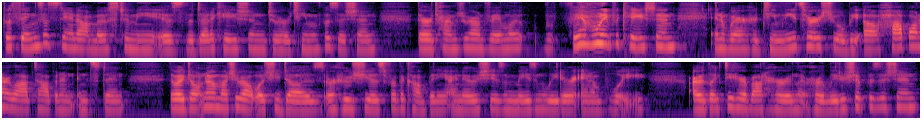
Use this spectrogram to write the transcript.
the things that stand out most to me is the dedication to her team and position. There are times we're on family family vacation and where her team needs her, she will be uh, hop on her laptop in an instant. Though I don't know much about what she does or who she is for the company, I know she is an amazing leader and employee. I would like to hear about her and her leadership position,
